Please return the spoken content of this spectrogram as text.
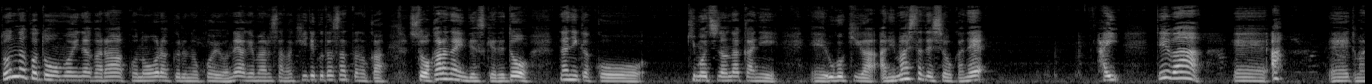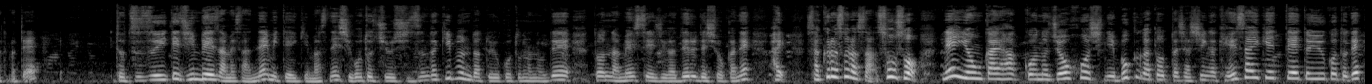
どんなことを思いながらこのオラクルの声をねあげまるさんが聞いてくださったのかちょっとわからないんですけれど何かこう気持ちの中に、えー、動きがありましたでしょうかね。はい。では、えー、あえー、と待って待って。と、続いてジンベエザメさんね、見ていきますね。仕事中沈んだ気分だということなので、どんなメッセージが出るでしょうかね。はい。桜空さん、そうそう。年4回発行の情報誌に僕が撮った写真が掲載決定ということで、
